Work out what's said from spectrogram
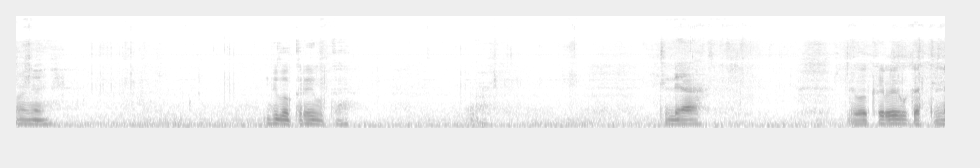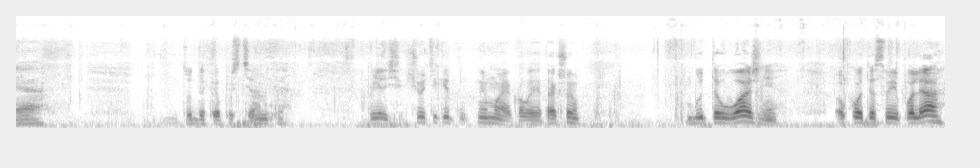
Глянь. Білокривка. Тля. Білокрилка, тля. Тут де капустянка. Пильщик, чого тільки тут немає, колеги. Так що будьте уважні, обходьте свої поля,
